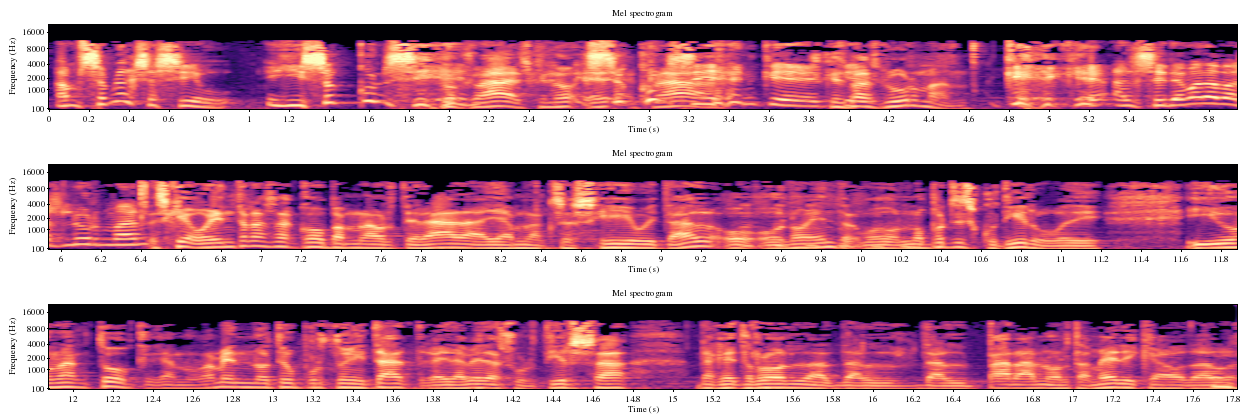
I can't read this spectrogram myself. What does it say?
Em sembla excessiu. I sóc conscient... però clar, és que no eh, clar, conscient que... és que és Luhrmann que, que el cinema de Baz Luhrmann és que o entres a cop amb l'horterada i amb l'excessiu i tal, o, o no entres, o no pots discutir-ho, vull dir. I un actor que normalment no té oportunitat gairebé de sortir-se d'aquest rol del, del, del pare Nord-Amèrica o del...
